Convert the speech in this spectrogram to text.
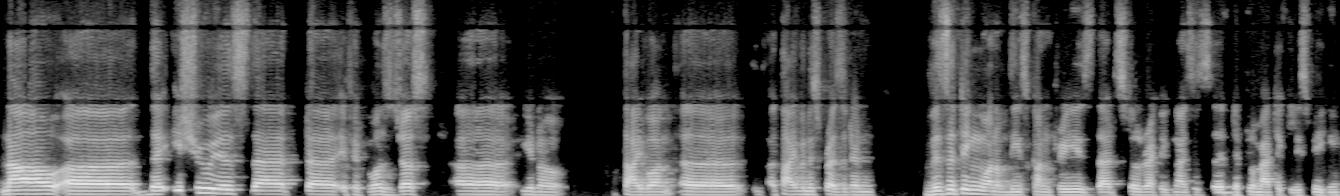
Now, uh, the issue is that uh, if it was just you know Taiwan, uh, a Taiwanese president visiting one of these countries that still recognizes it, diplomatically speaking,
